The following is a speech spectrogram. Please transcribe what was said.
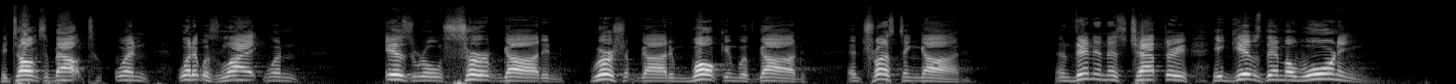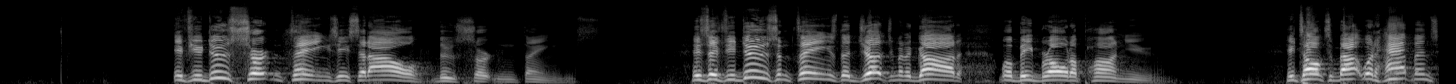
He talks about when what it was like when Israel served God and worshiped God and walking with God and trusting God. And then in this chapter, he gives them a warning. if you do certain things, he said, I'll do certain things. He said, if you do some things, the judgment of God will be brought upon you. He talks about what happens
